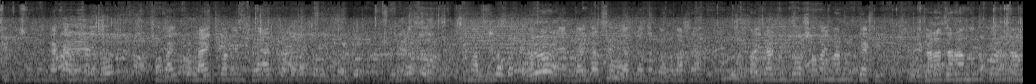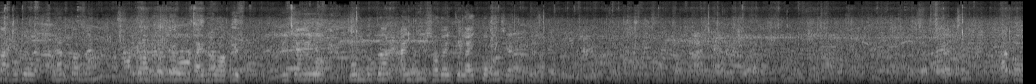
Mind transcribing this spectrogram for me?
স্মৃতির সাথে দেখা হয়ে গেল। সবাই একটু লাইক করেন শেয়ার কমেন্ট করে দিবেন ঠিক আছে? আমার ভিডিও করতে ভাইরাল সবই আপনাদের ভালোবাসা। ভাইরাল ভিডিও সবাই মানুষ দেখে। যারা যারা মনে করেন আমার ভিডিও শেয়ার করবেন, আপনাদের ভিডিও ভাইরাল হবে। এটাই বন্ধুটার আইডি সবাই একটু লাইক করেন। শেয়ার করবেন রাখুন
